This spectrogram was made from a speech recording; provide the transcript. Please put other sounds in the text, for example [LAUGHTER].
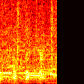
Oh, [LAUGHS]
